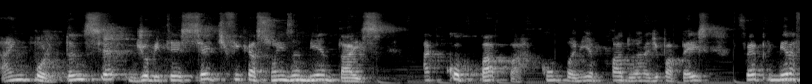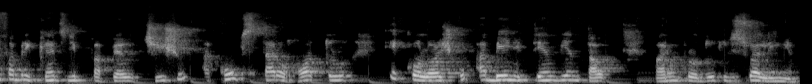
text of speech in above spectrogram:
A importância de obter certificações ambientais a Copapa, Companhia Paduana de Papéis, foi a primeira fabricante de papel ticho a conquistar o rótulo ecológico ABNT ambiental para um produto de sua linha,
